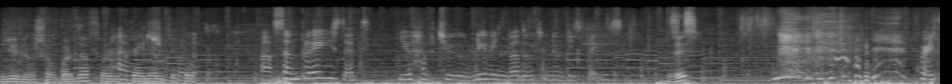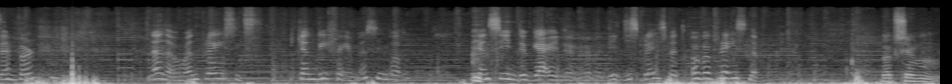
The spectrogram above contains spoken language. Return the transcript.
You will show Bordeaux for Ukrainian people. Uh, some place that you have to live in Bordeaux to know this place. This? For example. No, no, one place it's, it can be famous in Bordeaux. Can see in the guide uh, this place, but other place, no. В общем,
